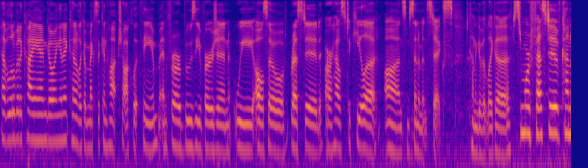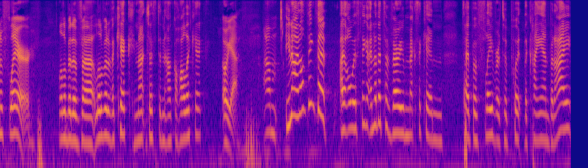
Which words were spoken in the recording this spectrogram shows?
have a little bit of cayenne going in it, kind of like a Mexican hot chocolate theme. And for our boozy version, we also rested our house tequila on some cinnamon sticks to kind of give it like a just a more festive kind of flair. A little bit of uh, a little bit of a kick, not just an alcoholic kick. Oh yeah. Um, you know, I don't think that I always think I know that's a very Mexican type of flavor to put the cayenne, but I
